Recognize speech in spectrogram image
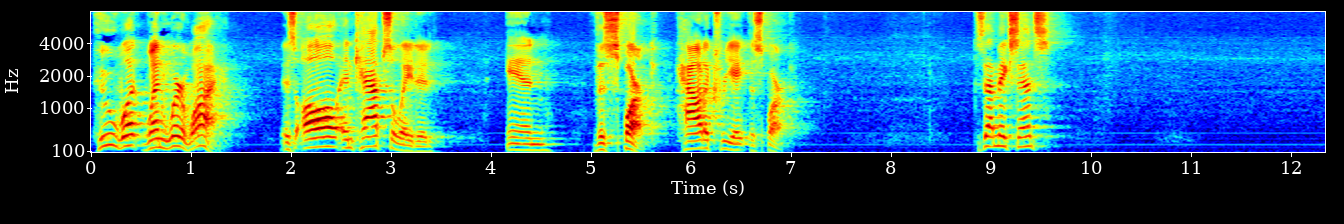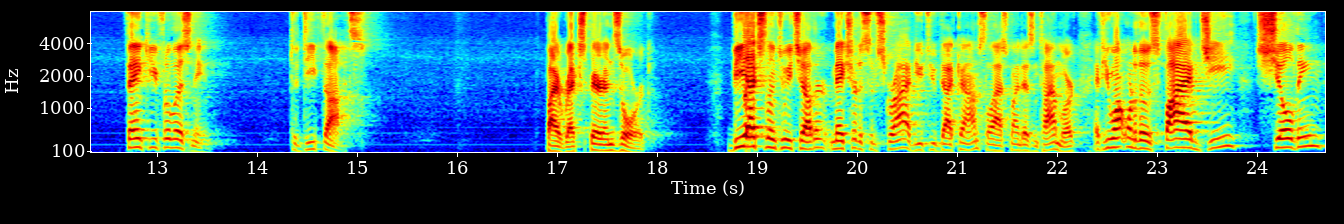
who, what, when, where, why is all encapsulated in the spark. How to create the spark. Does that make sense? Thank you for listening to Deep Thoughts by Rex Bear and Zorg. Be excellent to each other. Make sure to subscribe, youtube.com slash clandestine time lord. If you want one of those 5G shielding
